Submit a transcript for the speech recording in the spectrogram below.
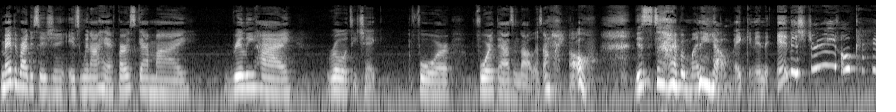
made the right decision is when I had first got my really high royalty check for four thousand dollars. I'm like, oh, this is the type of money y'all making in the industry. Okay,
